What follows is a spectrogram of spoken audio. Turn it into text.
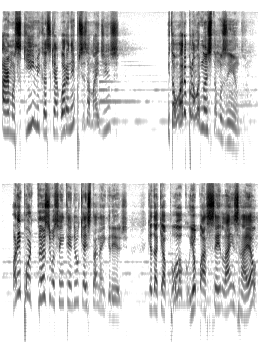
armas químicas que agora nem precisa mais disso. Então, olha para onde nós estamos indo. Olha a importância de você entender o que é estar na igreja. Que daqui a pouco, e eu passei lá em Israel,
